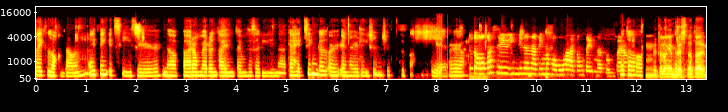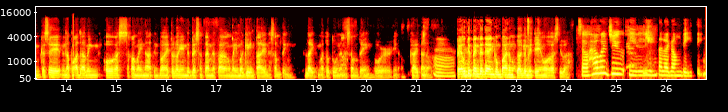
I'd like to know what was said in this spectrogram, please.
like, lockdown, I think it's easier na parang meron tayong time sa sarili na kahit single or in a relationship, diba? Yes. Pero, Totoo kasi hindi na natin makukuha tong time na to. Parang totoo. Mm, ito lang yung best na time kasi napakadaming oras sa kamay natin. Parang ito lang yung the best na time na parang may mag-gain tayo na something. Like matutunan na something or, you know, kahit ano. Mm. Pero depende din kung paano mo gagamitin yung oras, di ba? So, how would you feel yung talagang dating?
